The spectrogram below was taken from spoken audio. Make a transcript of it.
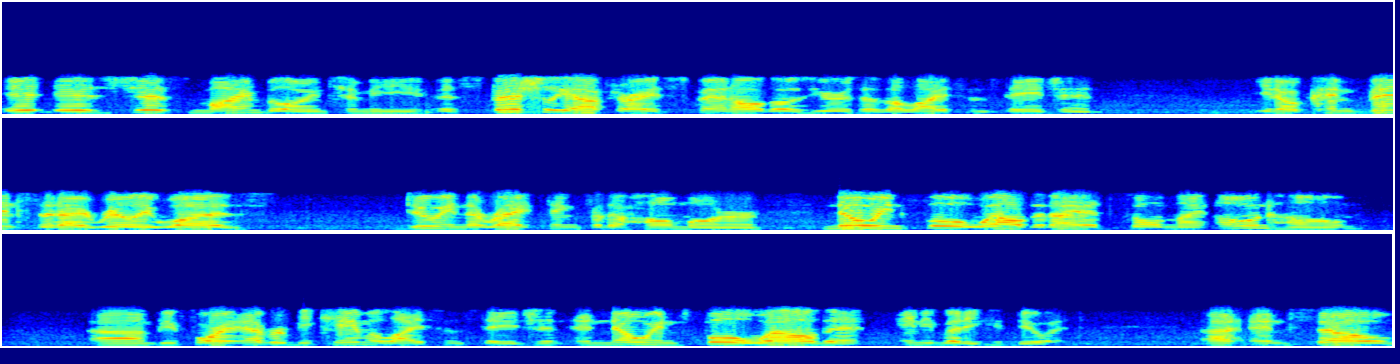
it is just mind blowing to me, especially after I spent all those years as a licensed agent, you know, convinced that I really was doing the right thing for the homeowner, knowing full well that I had sold my own home um, before I ever became a licensed agent, and knowing full well that anybody could do it. Uh, and so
